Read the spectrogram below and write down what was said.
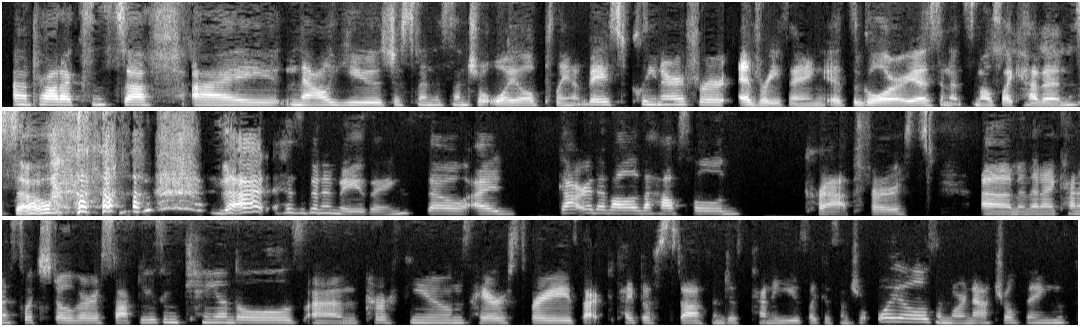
uh, products and stuff, I now use just an essential oil plant based cleaner for everything. It's glorious and it smells like heaven. So that has been amazing. So I got rid of all of the household crap first. Um, and then I kind of switched over, stopped using candles, um, perfumes, hairsprays, that type of stuff, and just kind of use like essential oils and more natural things.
